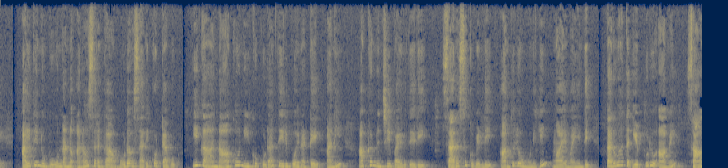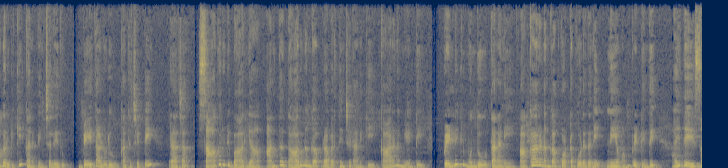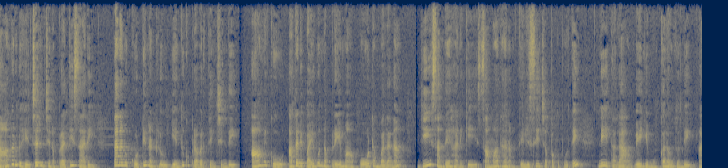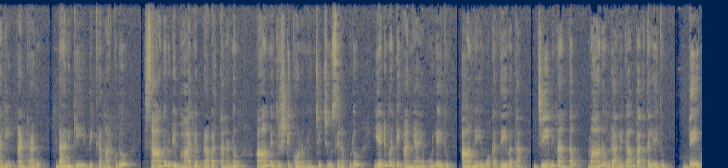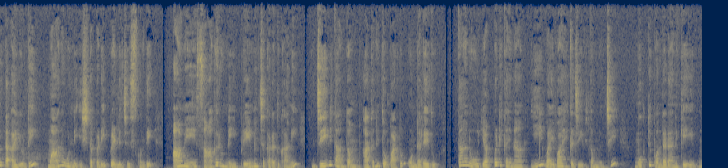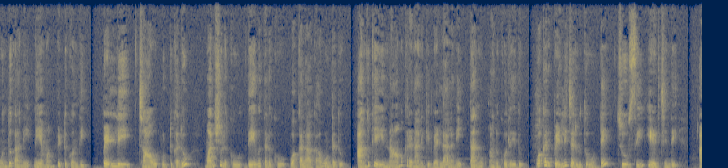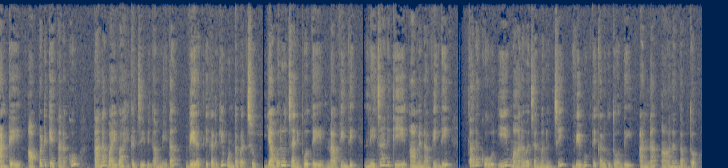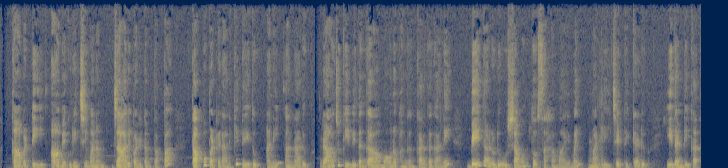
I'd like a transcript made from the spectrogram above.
అయితే నువ్వు నన్ను అనవసరంగా మూడవసారి కొట్టావు. ఇక నాకు నీకు కూడా తీరిపోయినట్టే అని అక్కడి నుంచి బయలుదేరి సరస్సుకు వెళ్ళి అందులో మునిగి మాయమైంది. తరువాత ఎప్పుడూ ఆమె సాగరుడికి కనిపించలేదు. బేతాళుడు కథ చెప్పి రాజా సాగరుడి భార్య అంత దారుణంగా ప్రవర్తించడానికి కారణం ఏంటి? పెళ్ళికి ముందు తనని అకారణంగా కొట్టకూడదని నియమం పెట్టింది. అయితే సాగరుడు హెచ్చరించిన ప్రతిసారి తనను కొట్టినట్లు ఎందుకు ప్రవర్తించింది? ఆమెకు అతడిపై ఉన్న ప్రేమ పోవటం వలన ఈ సందేహానికి సమాధానం తెలిసి చెప్పకపోతే నీ తల వేగి ముక్కలవుతుంది అని అంటాడు. దానికి విక్రమార్కుడు సాగరుడి భార్య ప్రవర్తనను ఆమె దృష్టికోణం నుంచి చూసినప్పుడు ఎటువంటి అన్యాయమూ లేదు. ఆమె ఒక దేవత జీవితాంతం మానవురాలిగా బతకలేదు. దేవత అయ్యుండి మానవుణ్ణి ఇష్టపడి పెళ్ళి చేసుకుంది. ఆమె సాగరుణ్ణి ప్రేమించగలదు కానీ జీవితాంతం అతనితో పాటు ఉండలేదు. తాను ఎప్పటికైనా ఈ వైవాహిక జీవితం నుంచి ముక్తి పొందడానికి ముందుగానే నియమం పెట్టుకుంది. పెళ్ళి చావు పుట్టుకలు మనుషులకు దేవతలకు ఒకలాగా ఉండదు. అందుకే నామకరణానికి వెళ్ళాలని తను అనుకోలేదు. ఒకరి పెళ్ళి జరుగుతూ ఉంటే చూసి ఏడ్చింది. అంటే అప్పటికే తనకు తన వైవాహిక జీవితం మీద విరక్తి కలిగి ఉండవచ్చు. ఎవరూ చనిపోతే నవ్వింది. నిజానికి ఆమె నవ్వింది. తనకు ఈ మానవ జన్మ నుంచి విముక్తి కలుగుతోంది అన్న ఆనందంతో. కాబట్టి ఆమె గురించి మనం జాలిపడటం తప్ప తప్పు పట్టడానికి లేదు అని అన్నాడు. రాజుకి ఈ విధంగా మౌనభంగం కలగగానే బేతాళుడు శవంతో సహా మాయమై మళ్ళీ చెట్టెక్కాడు. ఇదండి కథ.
